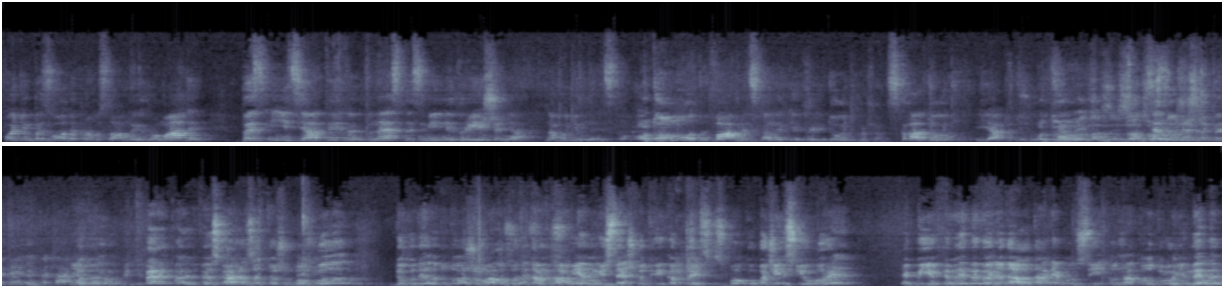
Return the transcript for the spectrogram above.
потім без згоди православної громади. Без ініціативи внесли зміни в рішення на будівництво. От- Тому два представники прийдуть, складуть, і я тоді буду От це тому приймати. за- Це дуже щепетильні питання. От тепер пан Дмитро скаже за те, що було. Було доходило до того, що мало бути там на воєнному містечку дві каплиці. З боку Бачинської гори, якби їхати, вони би виглядали так, як от стоїть одна коло другої. Ми би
